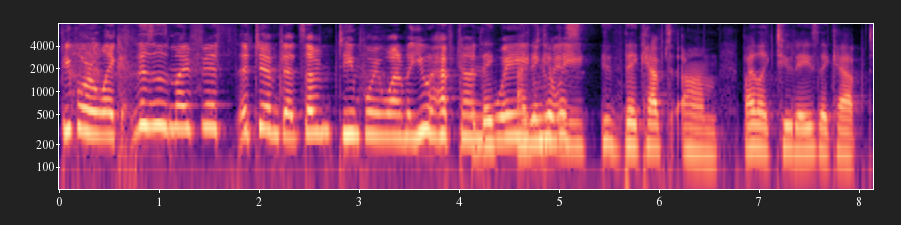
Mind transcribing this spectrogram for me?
people were like, "This is my fifth attempt at seventeen point one. But you have done they, way I think too it many. was. They kept um by like two days. They kept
